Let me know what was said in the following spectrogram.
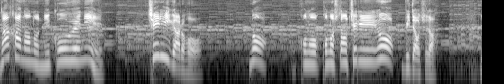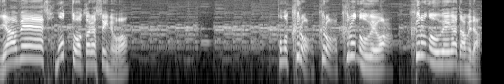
中野の2個上にチェリーがある方。のこのこの下のチェリーをビタ落ちだ。やべえもっと分かりやすいのは？この黒黒黒の上は黒の上がダメだ。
